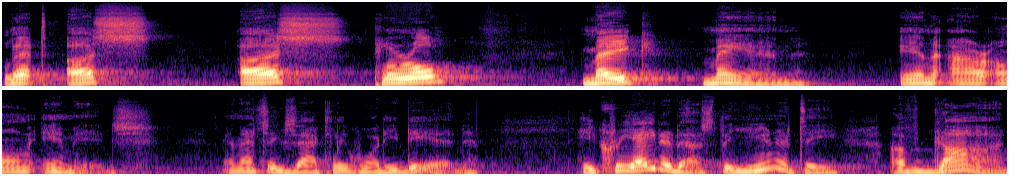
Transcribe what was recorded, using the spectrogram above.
Let us, us, plural, make man in our own image. And that's exactly what He did. He created us, the unity of God,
